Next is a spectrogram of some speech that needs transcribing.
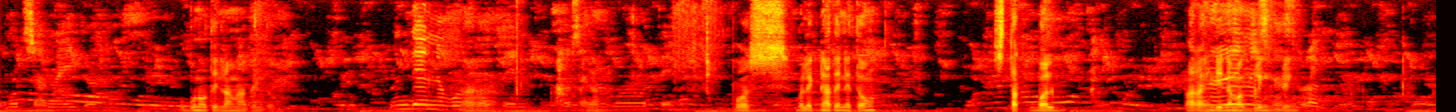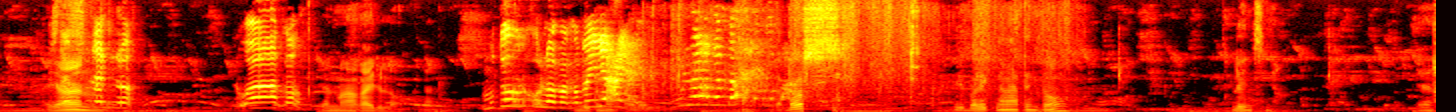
Bukod sa na idol. bubunutin lang natin to Hindi na Para- bunutin. Bukod sa Ayan. Tapos balik natin itong stock bulb para hindi na mag-blink blink. Ayan. Idol. Luwa ako. Yan mga kaidol. Oh. Motor ko lang mga. Tapos ibalik na natin tong lens niya. Yan.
